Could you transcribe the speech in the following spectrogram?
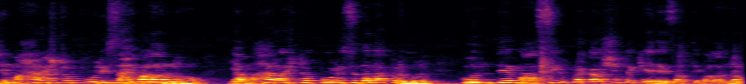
जे महाराष्ट्र पोलीस आहे बाळांनो या महाराष्ट्र पोलीस दलाकडून कोणते मासिक प्रकाशित केले जाते बाळांनो?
